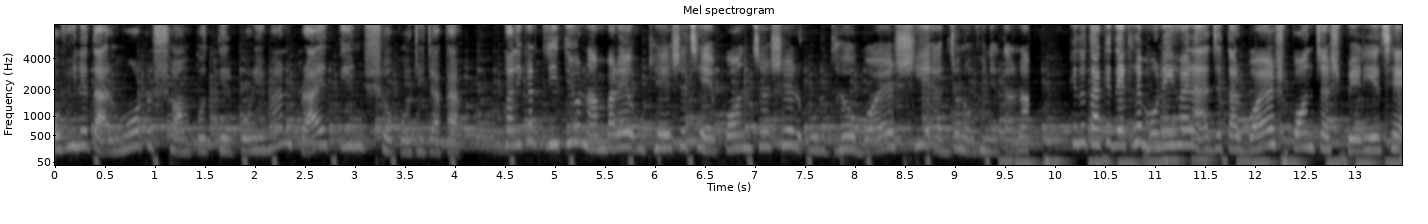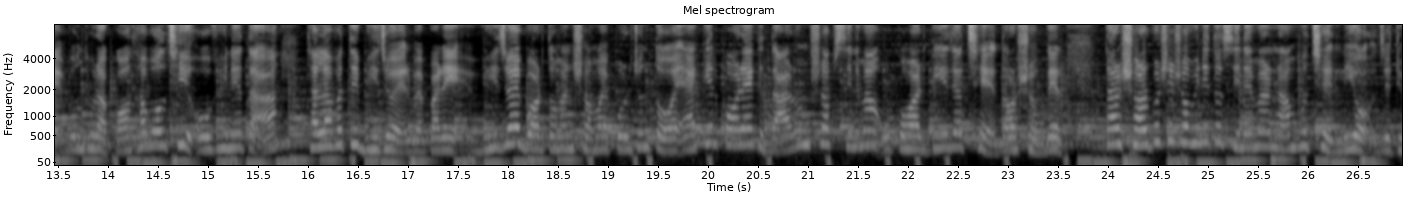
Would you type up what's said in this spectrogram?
অভিনেতার মোট সম্পত্তির পরিমাণ প্রায় তিনশো কোটি টাকা। তালিকার তৃতীয় নাম্বারে উঠে এসেছে পঞ্চাশের ঊর্ধ্ব বয়সী একজন অভিনেতার নাম। কিন্তু তাকে দেখলে মনেই হয় না যে তার বয়স পঞ্চাশ পেরিয়েছে। বন্ধুরা, কথা বলছি অভিনেতা থালাভাতি বিজয়ের ব্যাপারে। বিজয় বর্তমান সময় পর্যন্ত একের পর এক দারুণ সব সিনেমা উপহার দিয়ে যাচ্ছে দর্শকদের। তার সর্বশেষ অভিনীত সিনেমার নাম হচ্ছে লিও, যেটি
